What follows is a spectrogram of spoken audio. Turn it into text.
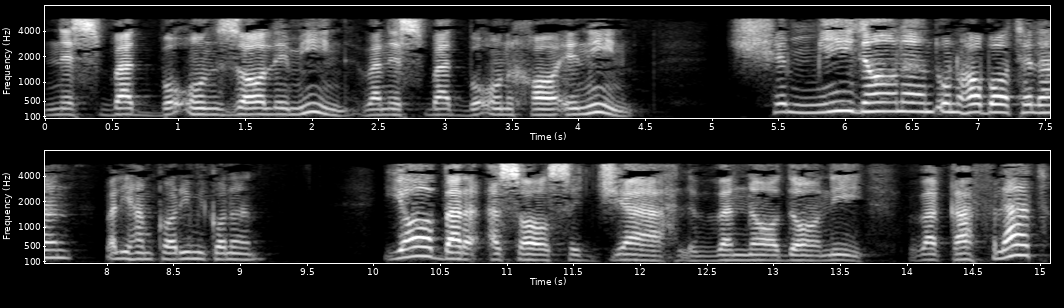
نسبت به اون ظالمین و نسبت به اون خائنین. چه می‌دانند اونها باطلن ولی همکاری می‌کنن. یا بر اساس جهل و نادانی و قفلت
